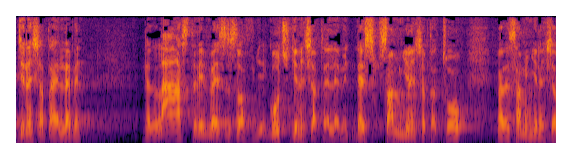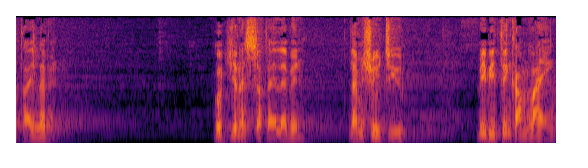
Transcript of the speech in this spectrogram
Genesis chapter 11. The last three verses of, go to Genesis chapter 11. There's some in Genesis chapter 12, but there's some in Genesis chapter 11. Go to Genesis chapter 11. Let me show it to you. Maybe you think I'm lying.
